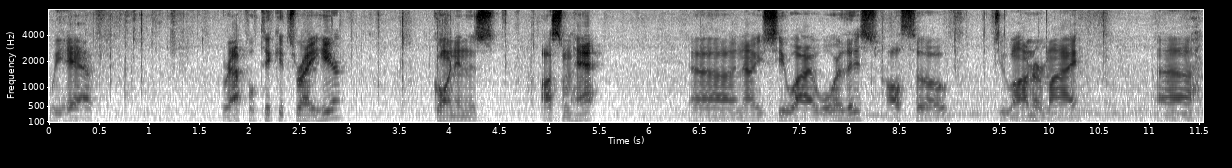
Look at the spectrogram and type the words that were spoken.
We have raffle tickets right here going in this awesome hat. Uh, now you see why I wore this. Also to honor my uh,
